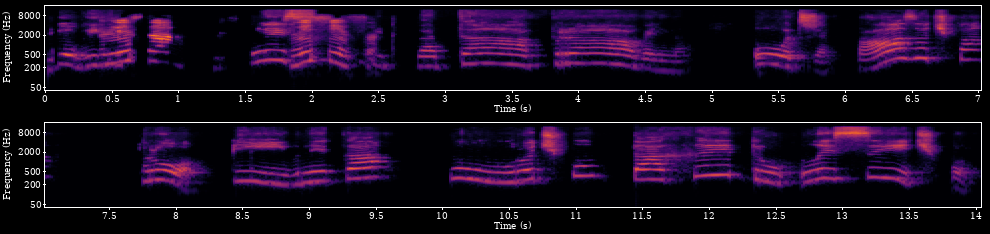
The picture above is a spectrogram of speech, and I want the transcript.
довгий хвіст? Лиса. Лисиця. Так, правильно. Отже, казочка про півника, курочку та хитру лисичку.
